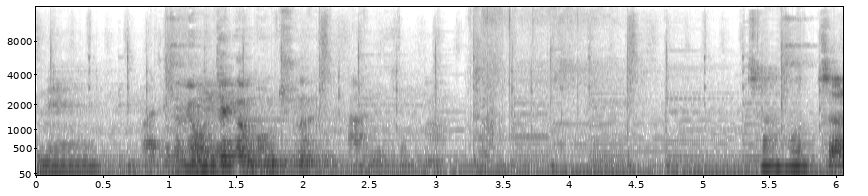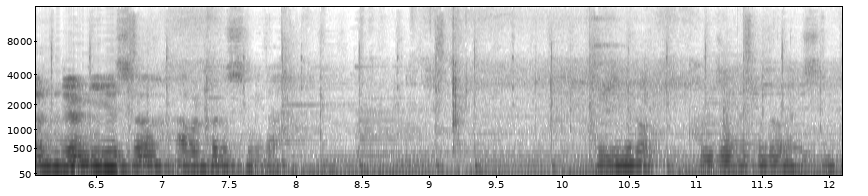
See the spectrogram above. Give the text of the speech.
네. 빠지고 저게. 언젠가 멈추나요? 아니죠. 자, 5.02에서 압을 걸었습니다. 유진으로 탐정해 보도록 하겠습니다.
